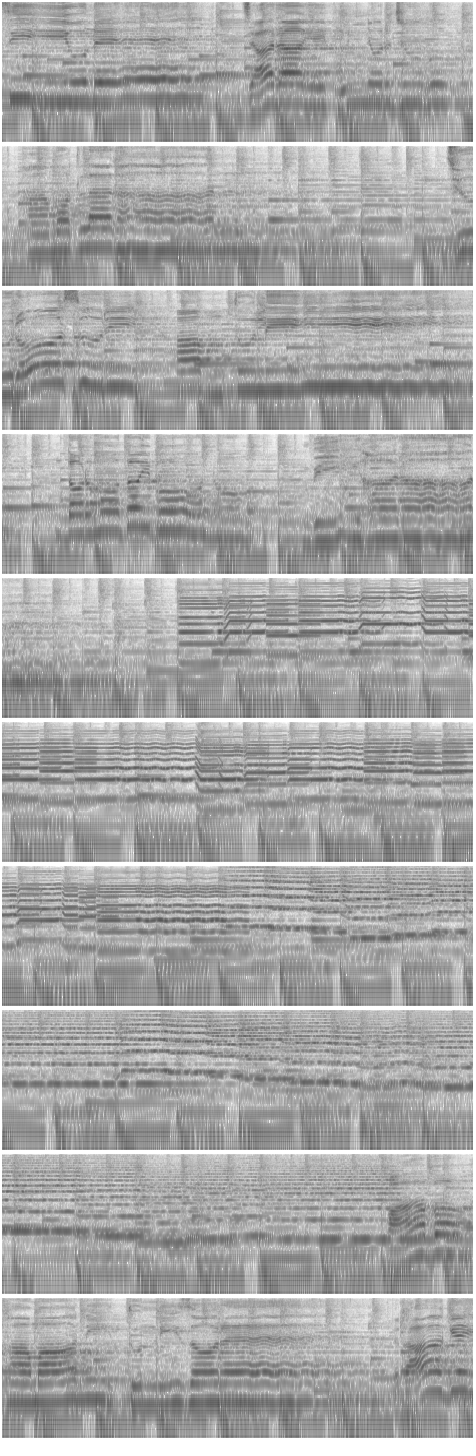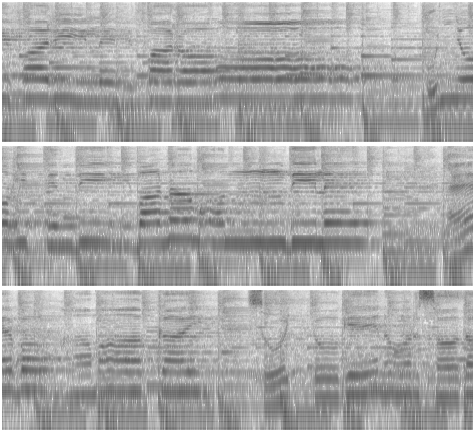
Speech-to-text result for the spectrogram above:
সিউনে যারা এই পুণ্যর যুগ হামত লাগান। পাব হামানি তু নিজৰে ফাৰিলে ফাৰ পুণ্য হিতেন্দি বানা মন দিলে। এব হামাকাই সত্য জ্ঞানৰ সদ।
